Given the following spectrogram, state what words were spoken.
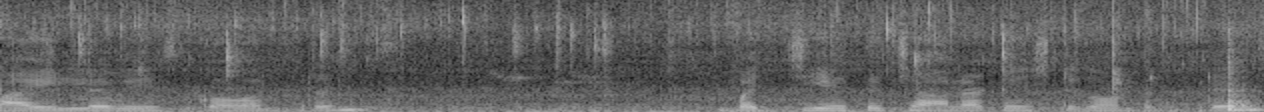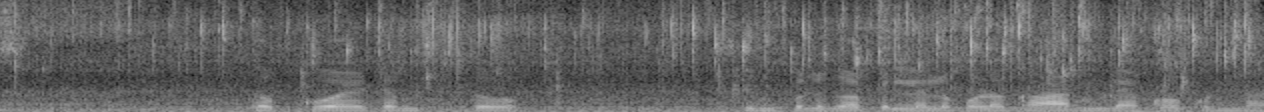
ఆయిల్లో వేసుకోవాలి ఫ్రెండ్స్. బజ్జీ అయితే చాలా టేస్ట్గా ఉంటుంది ఫ్రెండ్స్. తక్కువ ఐటమ్స్తో సింపుల్గా పిల్లలు కూడా కారం లేకోకుండా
